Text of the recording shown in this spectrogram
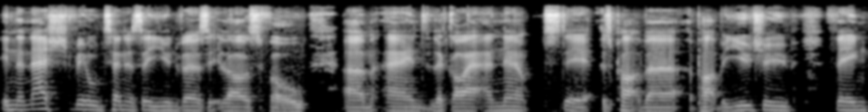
in the Nashville, Tennessee University last fall, um, and the guy announced it as part of a, a part of a YouTube thing.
